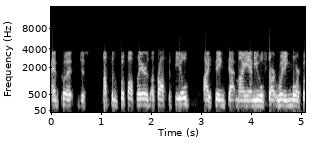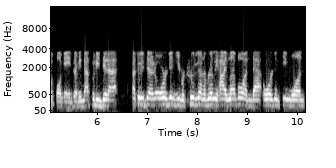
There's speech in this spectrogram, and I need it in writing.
and put just awesome football players across the field, I think that Miami will start winning more football games. I mean, that's what he did at that's what he did at Oregon. He recruited at a really high level, and that Oregon team won.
